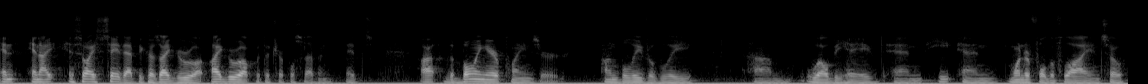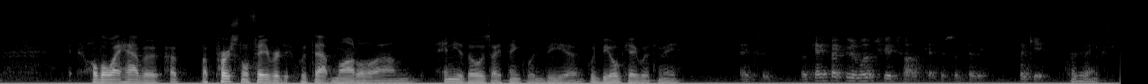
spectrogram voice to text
And and I and so I say that because I grew up I grew up with the triple seven. It's uh, the Boeing airplanes are unbelievably um, well behaved and and wonderful to fly. And so, although I have a, a, a personal favorite with that model, um, any of those I think would be uh, would be okay with me. Okay, thank you very much for your time, Captain Santoni. Thank you. Thanks.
